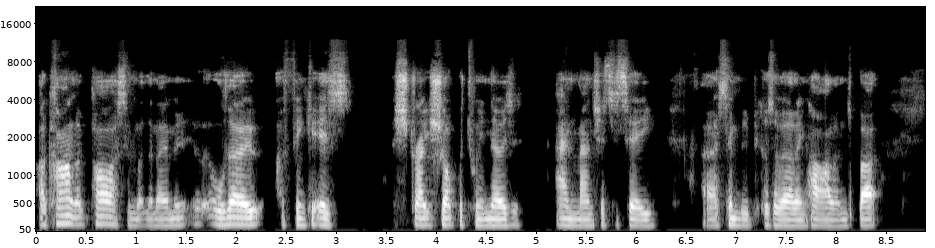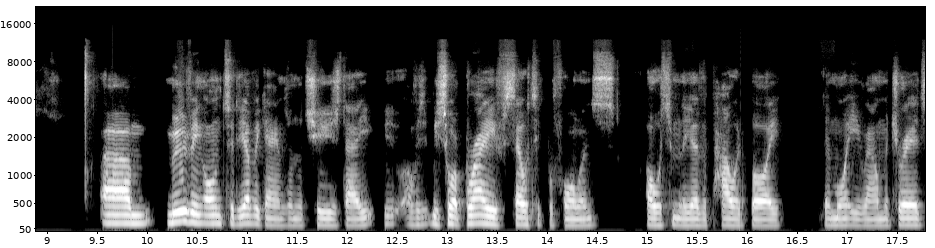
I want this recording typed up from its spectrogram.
I can't look past them at the moment. Although I think it is a straight shot between those and Manchester City, uh, simply because of Erling Haaland. But um, moving on to the other games on the Tuesday, obviously we saw a brave Celtic performance, ultimately overpowered by the mighty Real Madrid.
